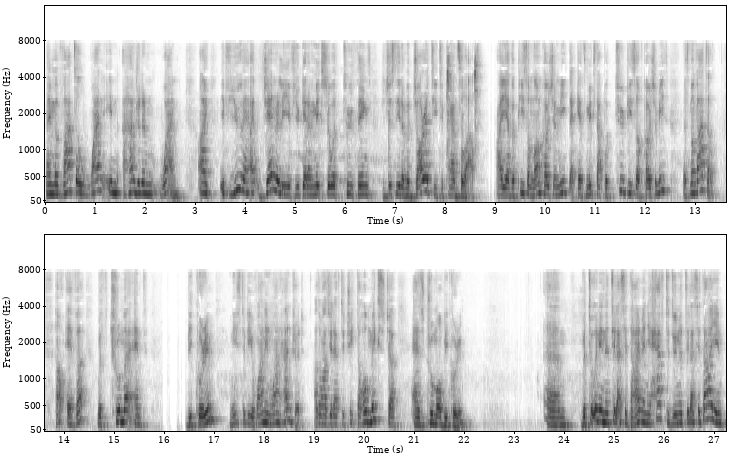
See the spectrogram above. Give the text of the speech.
they one in a hundred and one. I, if you have, generally, if you get a mixture with two things, you just need a majority to cancel out. I, you have a piece of non-kosher meat that gets mixed up with two pieces of kosher meat, it's mevatel. However, with truma and bikurim, needs to be one in 100. Otherwise, you'd have to treat the whole mixture as truma or bikurim. Um, and you have to do netilas yadayim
